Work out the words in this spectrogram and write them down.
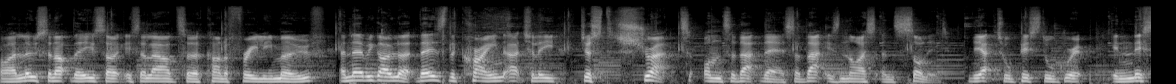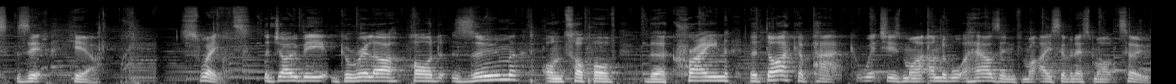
I loosen up these so it's allowed to kind of freely move. And there we go, look, there's the crane actually just strapped onto that there. So that is nice and solid. The actual pistol grip in this zip here. Sweet. The Joby Gorilla Pod Zoom on top of the crane. The Dicapac, which is my underwater housing for my A7S Mark II.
